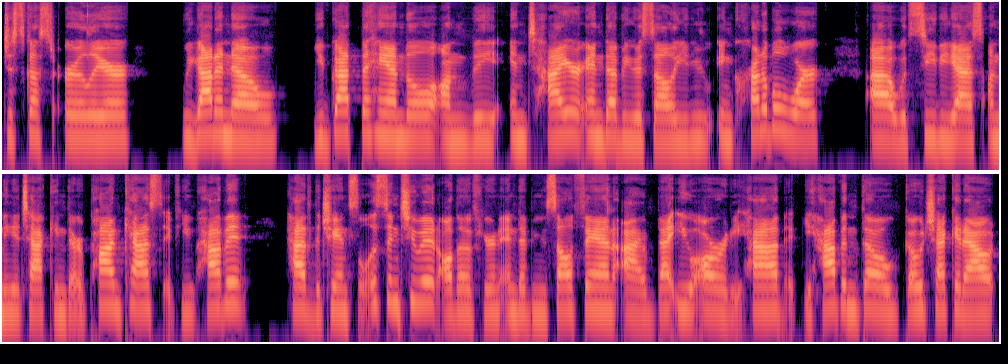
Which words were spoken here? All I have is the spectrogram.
discussed earlier, we got to know you've got the handle on the entire NWSL. You do incredible work uh, with CBS on the Attacking Third podcast. If you haven't had the chance to listen to it, although if you're an NWSL fan, I bet you already have. If you haven't, though, go check it out.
